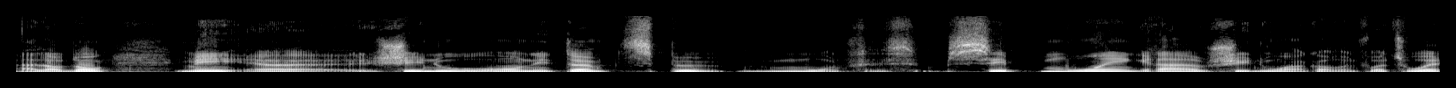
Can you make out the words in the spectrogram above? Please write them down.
Alors donc, mais euh, chez nous, on est un petit peu, c'est moins grave chez nous encore une fois. Tu vois,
